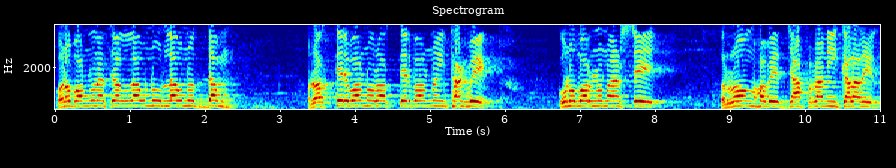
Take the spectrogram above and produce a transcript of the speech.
কোন বর্ণনা আছে? আল্লাহ উল্লাউদ্দাম রক্তের বর্ণ রক্তের বর্ণই থাকবে। কোন বর্ণনা আসছে? রং হবে জাফরানি কালারের।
